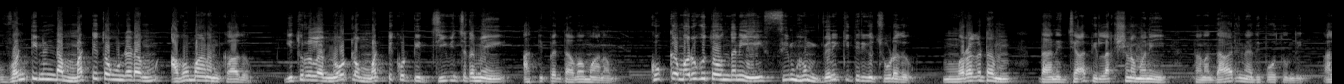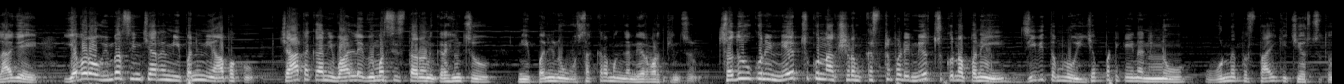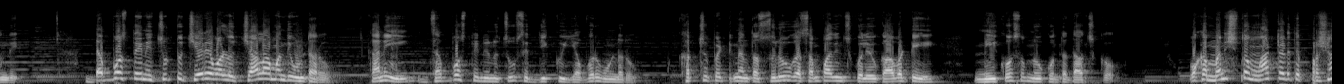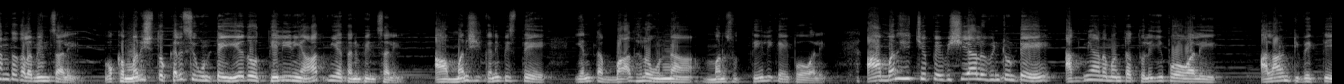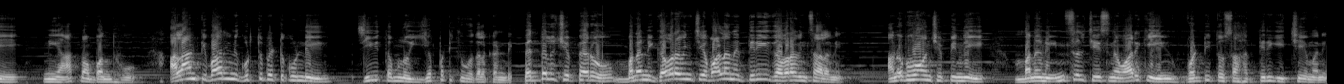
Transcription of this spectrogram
ఒంటి నిండా మట్టితో ఉండడం అవమానం కాదు. ఇతరుల నోట్లో మట్టి కొట్టి జీవించడమే అతిపెద్ద అవమానం. కుక్క మరుగుతోందని సింహం వెనక్కి తిరిగి చూడదు. మొరగటం దాని జాతి లక్షణమని తన దారిని అదిపోతుంది అలాగే ఎవరో విమర్శించారని నీ పనిని ఆపకు. చాతకాని వాళ్ళే విమర్శిస్తారని గ్రహించు. నీ పని నువ్వు సక్రమంగా నిర్వర్తించు. చదువుకుని నేర్చుకున్న అక్షరం కష్టపడి నేర్చుకున్న పని జీవితంలో ఎప్పటికైనా నిన్ను ఉన్నత స్థాయికి చేర్చుతుంది. డబ్బొస్తే నీ చుట్టూ చేరేవాళ్ళు చాలామంది ఉంటారు. కానీ జబ్బొస్తే నిన్ను చూసే దిక్కు ఎవ్వరూ ఉండరు. ఖర్చు పెట్టినంత సులువుగా సంపాదించుకోలేవు కాబట్టి నీకోసం నువ్వు కొంత దాచుకో. ఒక మనిషితో మాట్లాడితే ప్రశాంతత లభించాలి. ఒక మనిషితో కలిసి ఉంటే ఏదో తెలియని ఆత్మీయత అనిపించాలి. ఆ మనిషి కనిపిస్తే ఎంత బాధలో ఉన్నా మనసు తేలికైపోవాలి. ఆ మనిషి చెప్పే విషయాలు వింటుంటే అజ్ఞానమంతా తొలగిపోవాలి. అలాంటి వ్యక్తి నీ ఆత్మ బంధువు అలాంటి వారిని గుర్తుపెట్టుకోండి జీవితంలో ఎప్పటికీ వదలకండి. పెద్దలు చెప్పారు మనల్ని గౌరవించే వాళ్ళని తిరిగి గౌరవించాలని. అనుభవం చెప్పింది మనని ఇన్సల్ట్ చేసిన వారికి వడ్డీతో సహా తిరిగి ఇచ్చేయమని.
